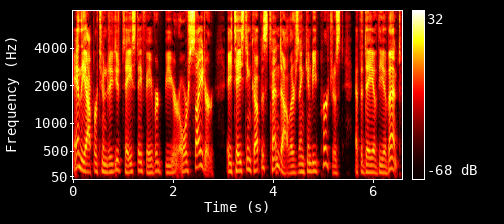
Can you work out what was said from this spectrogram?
and the opportunity to taste a favorite beer or cider. A tasting cup is $10 and can be purchased at the day of the event.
